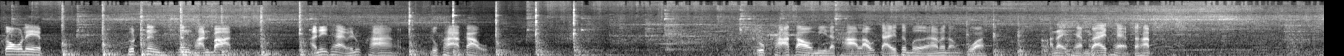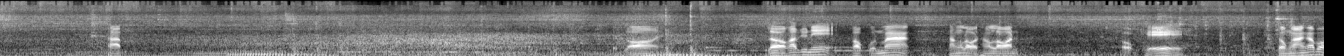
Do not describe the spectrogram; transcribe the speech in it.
โซเลบชุดหนึ่งหนึ่งพันบาท อันนี้แถมให้ลูกค้าลูกค้าเก่า ลูกค้าเก่ามีราคาเล้าใจเสมอฮะไม่ต้องกลัว อันไหนแถมได้แถมนะครับ ครับเรียบร้อยรอครับทีนี้ขอบคุณมากทั้งหล่อทั้งร้อน โอเคส่งงานครับผ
